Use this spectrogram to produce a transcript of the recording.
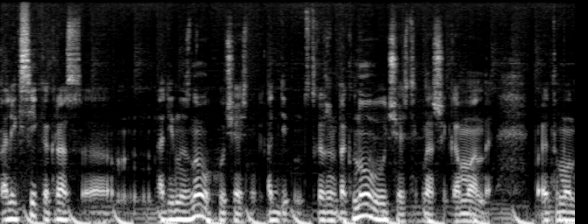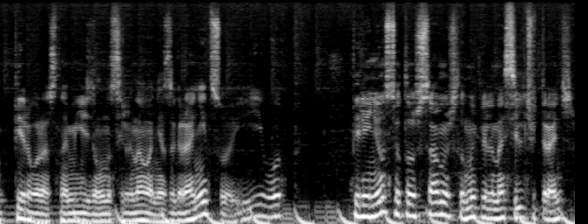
Алексей как раз э, один из новых участников, один, скажем так, новый участник нашей команды. Поэтому он первый раз с нами ездил на соревнования за границу и вот перенес все то же самое, что мы переносили чуть раньше.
